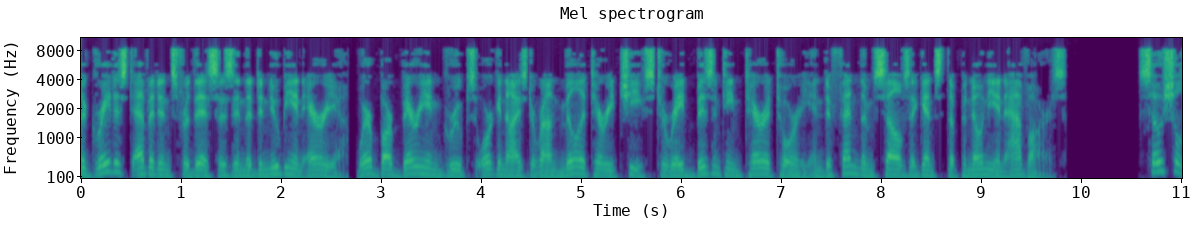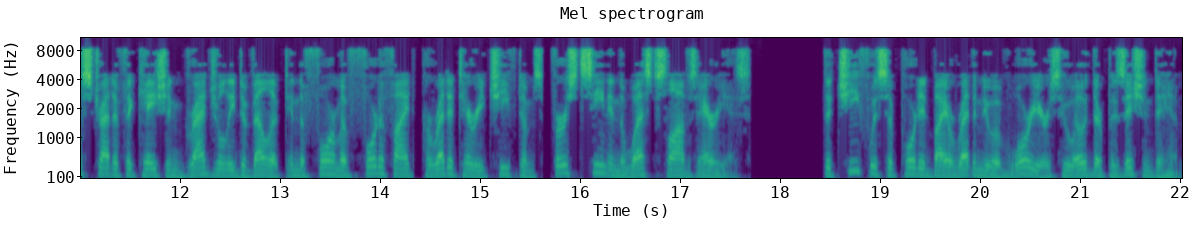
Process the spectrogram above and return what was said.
The greatest evidence for this is in the Danubian area, where barbarian groups organized around military chiefs to raid Byzantine territory and defend themselves against the Pannonian Avars. Social stratification gradually developed in the form of fortified, hereditary chiefdoms, first seen in the West Slavs areas. The chief was supported by a retinue of warriors who owed their position to him.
